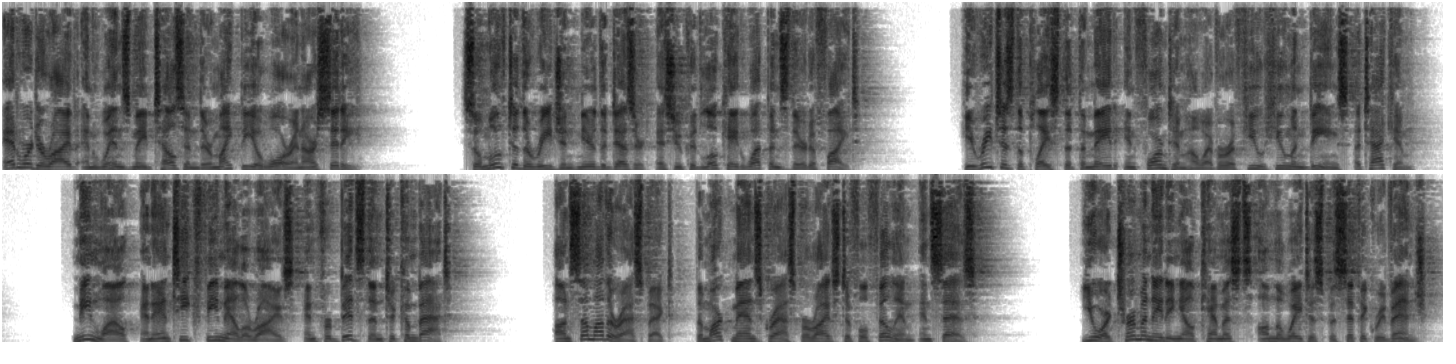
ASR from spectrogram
Edward arrive and Win's maid tells him there might be a war in our city. So move to the region near the desert as you could locate weapons there to fight. He reaches the place that the maid informed him however a few human beings attack him. Meanwhile, an antique female arrives and forbids them to combat. On some other aspect, the marked man's grasp arrives to fulfill him and says, You are terminating alchemists on the way to specific revenge,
